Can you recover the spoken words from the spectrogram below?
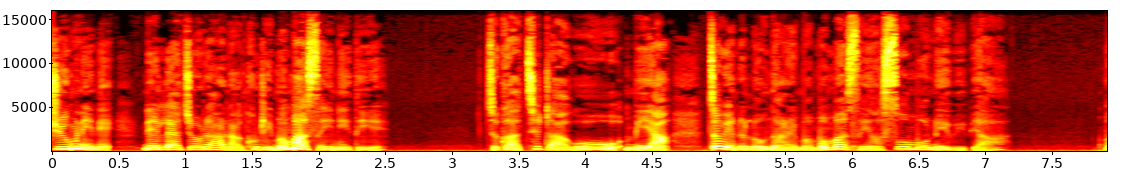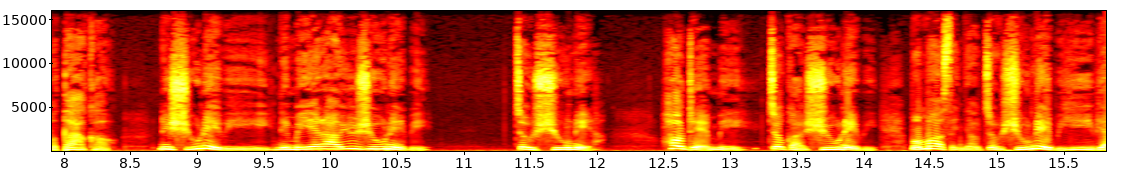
ယူမနေနဲ့နေလက်ကျိုးထားတာအခုထိမမစိန်နေသေးတယ်ကျုပ်ကချစ်တာကိုအမေကကျုပ်ရဲ့နှလုံးသားထဲမှာမမစိန်အောင်စိုးမိုးနေပြီဗျာမတကောင်နေယူနေပြီနေမရတာယူယူနေပြီကျုပ်ယူနေတာဟုတ်တယ်အမေကျုပ်ကယူနေပြီမမစိန်ကြောင့်ကျုပ်ယူနေပြီဗျ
